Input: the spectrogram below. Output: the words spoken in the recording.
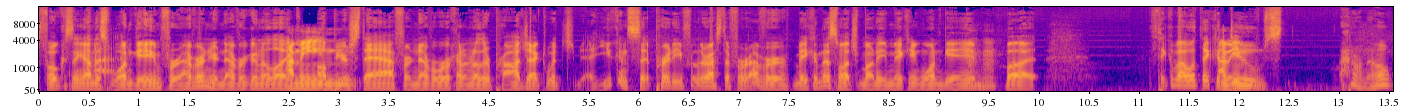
focusing on this one game forever, and you're never gonna like I mean, up your staff or never work on another project? Which uh, you can sit pretty for the rest of forever making this much money making one game, Mhm. but think about what they could I do. mean- s- I don't know.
